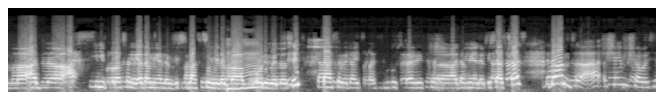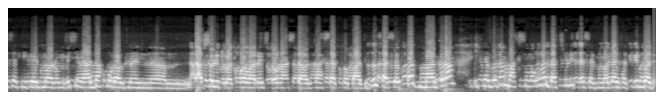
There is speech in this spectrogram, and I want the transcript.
100% ადამიანების ვაქცინირება ორივე დოზით. და ასევე დაიწყეს ბუსტერით ადამიანების აცაც და შეიმშავეს ისეთი გეგმა, რომ ისინი არ დახურავდნენ აბსოლუტურად ყველა რესტორანს და გასართობ ადგილს, ასე ვთქვათ, მაგრამ იქნებოდა მაქსიმალურად დაცული წესები, მაგალითად, პირველად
